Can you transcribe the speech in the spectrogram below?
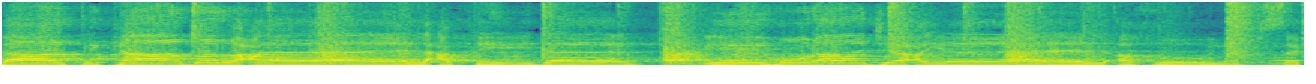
لا تكابر على العقيدة إيه راجع يا الأخو نفسك.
